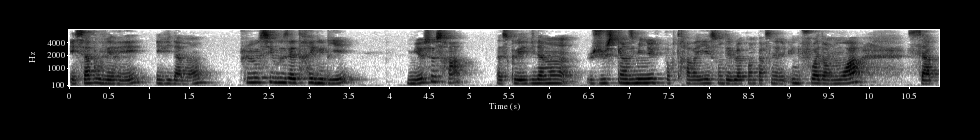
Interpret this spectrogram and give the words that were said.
Et ça, vous verrez, évidemment, plus aussi vous êtes régulier, mieux ce sera. Parce que évidemment, juste 15 minutes pour travailler son développement personnel une fois dans le mois, ça n'a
